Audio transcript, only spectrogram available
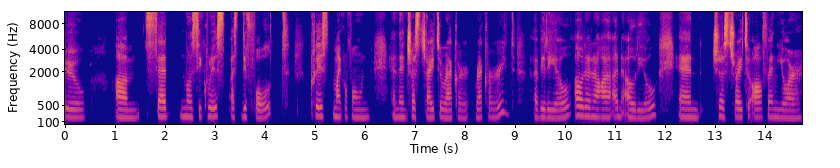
to um, set Mosi Crisp as default, crisp microphone, and then just try to record, record a video, oh no, no, uh, an audio, and just try to open your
